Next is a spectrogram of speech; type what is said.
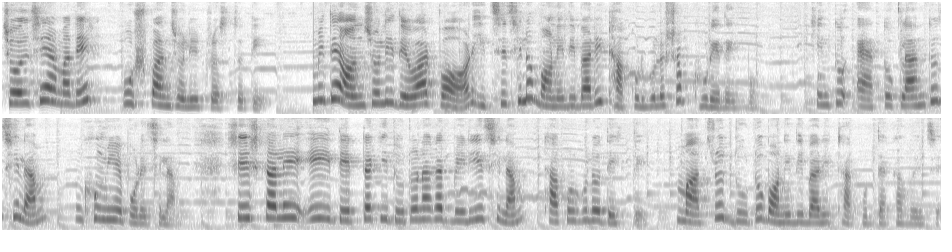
চলছে আমাদের পুষ্পাঞ্জলির প্রস্তুতি। জমিতে অঞ্জলি দেওয়ার পর ইচ্ছে ছিল বনেদি বাড়ির ঠাকুরগুলো সব ঘুরে দেখব। কিন্তু এত ক্লান্ত ছিলাম, ঘুমিয়ে পড়েছিলাম। শেষকালে এই দেড়টা কি দুটো নাগাদ বেরিয়েছিলাম ঠাকুরগুলো দেখতে। মাত্র দুটো বনেদি বাড়ির ঠাকুর দেখা হয়েছে।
